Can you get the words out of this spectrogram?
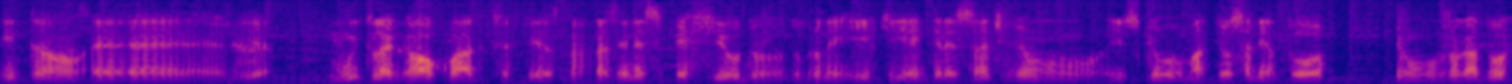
Então, é, muito legal o quadro que você fez, trazendo esse perfil do, do Bruno Henrique. E é interessante ver um, isso que o Matheus salientou, um jogador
